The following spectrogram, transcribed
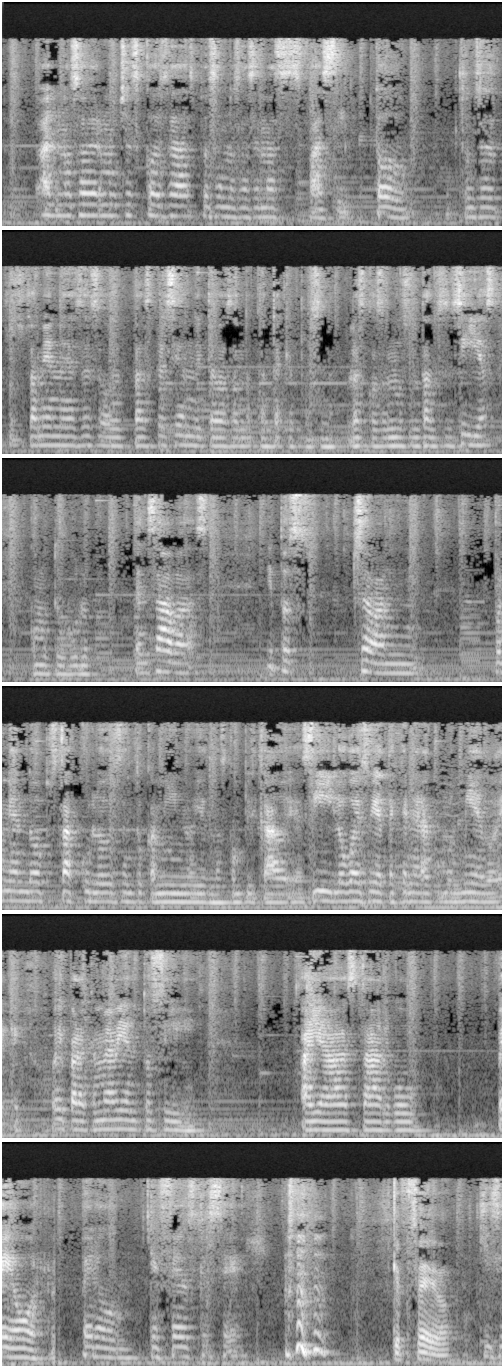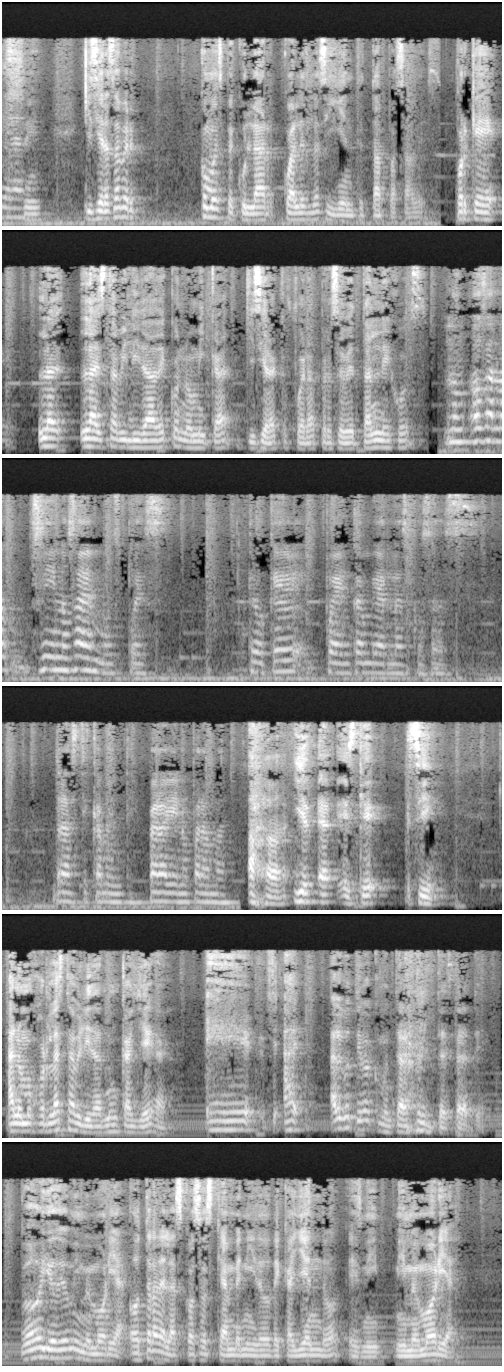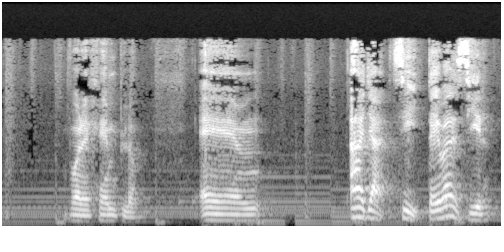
no saber muchas cosas, pues se nos hace más fácil todo. Entonces, pues también es eso, vas creciendo y te vas dando cuenta que pues las cosas no son tan sencillas como tú lo pensabas y pues se van poniendo obstáculos en tu camino y es más complicado y así, y luego eso ya te genera como el miedo de que, oye, ¿para qué me aviento si allá está algo peor? Pero qué feo es crecer. Qué feo. Quisiera. Sí. Quisiera saber cómo especular cuál es la siguiente etapa, ¿sabes? Porque la, la estabilidad económica quisiera que fuera, pero se ve tan lejos. No, o sea, no, sí, no sabemos, pues. Creo que pueden cambiar las cosas drásticamente, para bien o para mal. Ajá, y es, eh, es que sí, a lo mejor la estabilidad nunca llega. Eh, algo te iba a comentar ahorita, espérate. Oh, yo odio mi memoria. Otra de las cosas que han venido decayendo es mi, mi memoria. Por ejemplo. eh, ah, ya, sí, te iba a decir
